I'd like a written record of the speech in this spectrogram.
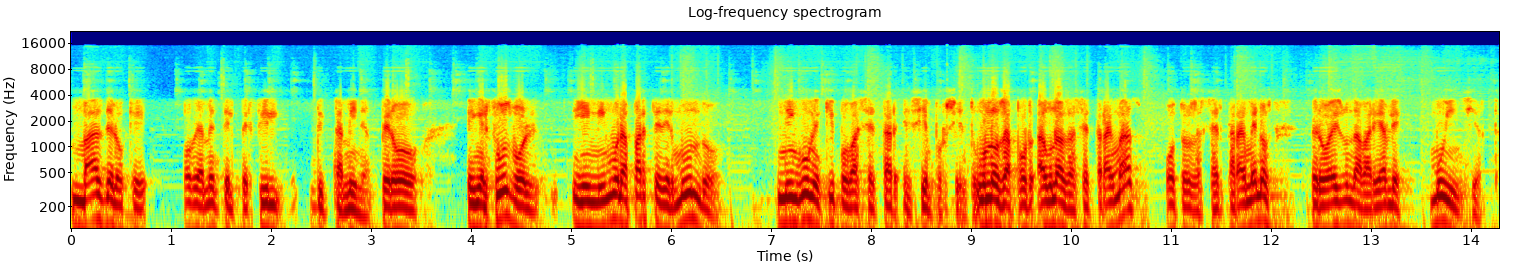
más de lo que obviamente el perfil dictamina, pero en el fútbol y en ninguna parte del mundo ningún equipo va a aceptar el 100%. Unos, unos aceptarán más, otros acertarán menos, pero es una variable muy incierta.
